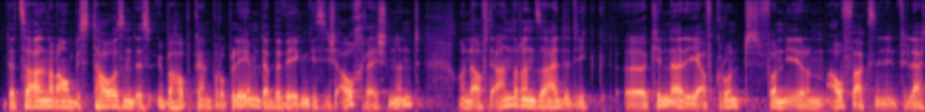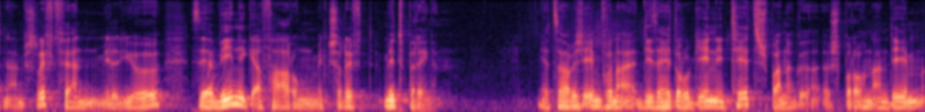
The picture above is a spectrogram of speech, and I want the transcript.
Der Zahlenraum bis 1000 ist überhaupt kein Problem, da bewegen die sich auch rechnend. Und auf der anderen Seite die äh, Kinder, die aufgrund von ihrem Aufwachsen in vielleicht in einem schriftfernen Milieu sehr wenig Erfahrungen mit Schrift mitbringen. Jetzt habe ich eben von dieser Heterogenitätsspanne gesprochen, an dem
